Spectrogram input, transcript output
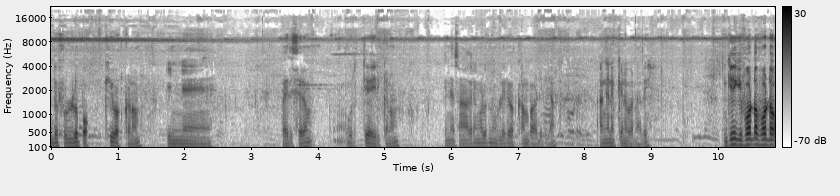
ഇത് ഫുള്ള് പൊക്കി വെക്കണം. പിന്നെ പരിസരം വൃത്തിയായിരിക്കണം. പിന്നെ സാധനങ്ങളൊന്നും ഉള്ളിൽ വെക്കാൻ പാടില്ല. അങ്ങനെയൊക്കെയാണ് പറഞ്ഞത്. എനിക്ക് എനിക്ക് ഫോട്ടോ ഫോട്ടോ.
